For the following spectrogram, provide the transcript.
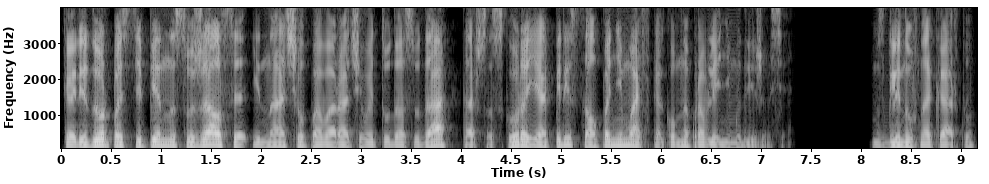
Коридор постепенно сужался и начал поворачивать туда-сюда, так что скоро я перестал понимать, в каком направлении мы движемся. Взглянув на карту,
